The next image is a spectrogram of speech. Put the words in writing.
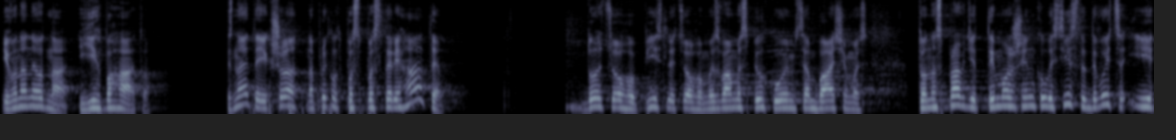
І вона не одна, їх багато. І знаєте, якщо, наприклад, поспостерігати до цього, після цього, ми з вами спілкуємося, бачимось, то насправді ти можеш інколи сісти, дивитися і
